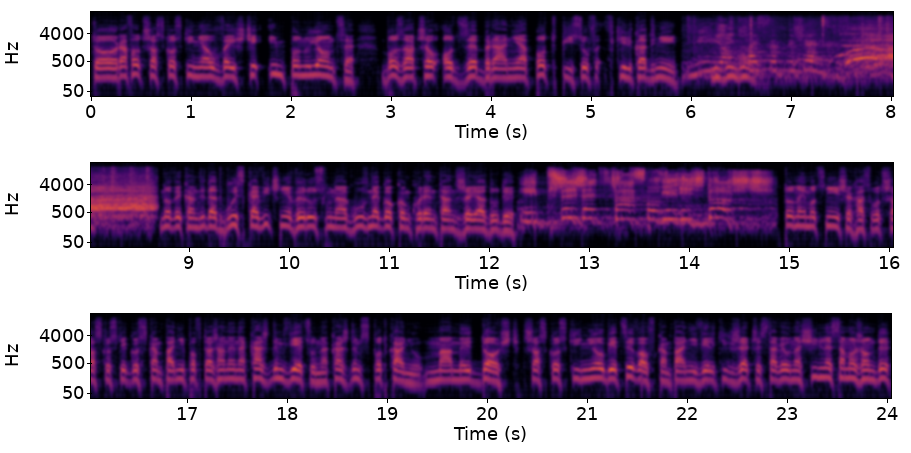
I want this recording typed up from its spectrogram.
to Rafał Trzaskowski miał wejście imponujące, bo zaczął od zebrania podpisów w kilka dni. Milion 600 tysięcy. Nowy kandydat błyskawicznie wyrósł na głównego konkurenta Andrzeja Dudy. I przyszedł czas powiedzieć dość! To najmocniejsze hasło Trzaskowskiego z kampanii powtarzane na każdym wiecu, na każdym spotkaniu. Mamy dość. Trzaskowski nie obiecywał w kampanii wielkich rzeczy, stawiał na silne samorządy,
